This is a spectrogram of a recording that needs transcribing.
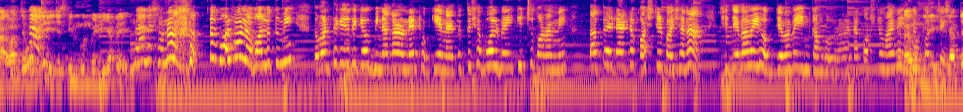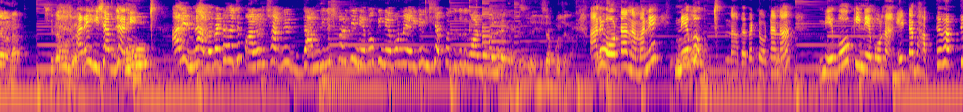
চারবার যে না। বললি যে তিন গুণ বেরিয়ে যাবে? না না শোনো তো বলব না বলো তুমি। তোমার থেকে যদি কেউ বিনা কারণে ঠকিয়ে নেয় তো তো সে বলবেই কিচ্ছু করার নেই। তার তো এটা একটা কষ্টের পয়সা না। সে যেভাবেই হোক যেভাবে ইনকাম করুক না এটা কষ্ট হয় না ইনকাম করতে? হিসাব জানে না? সেটা বলবে আরে হিসাব জানি। আরে না ব্যাপারটা হচ্ছে পালং শাকের দাম জিজ্ঞেস করেছি নেব কি নেব না এইটা হিসাব করতে করতে গন্ডগোল হয়ে গেছে। হিসাব বোঝে না। আরে ওটা না মানে নেব না ব্যাপারটা ওটা না। নেব কি নেব না এটা ভাবতে ভাবতে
